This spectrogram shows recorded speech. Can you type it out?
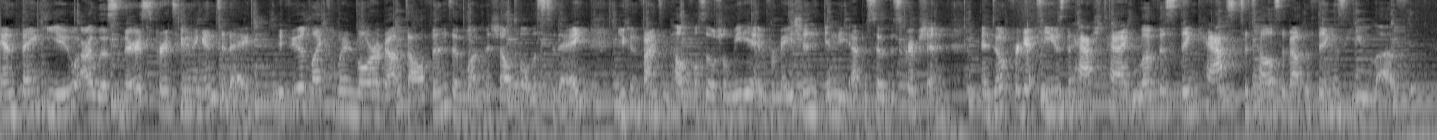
And thank you, our listeners, for tuning in today. If you would like to learn more about dolphins and what Michelle told us today, you can find some helpful social media information in the episode description. And don't forget to use the hashtag LoveThisThingCast to tell us about the things you love.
